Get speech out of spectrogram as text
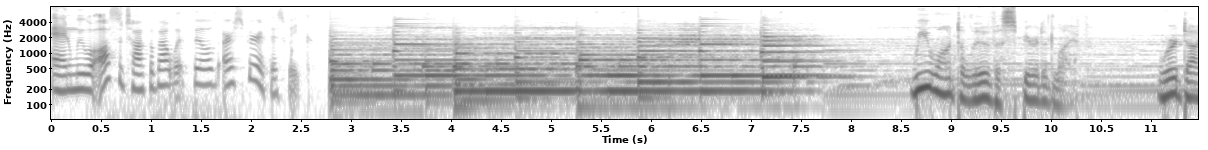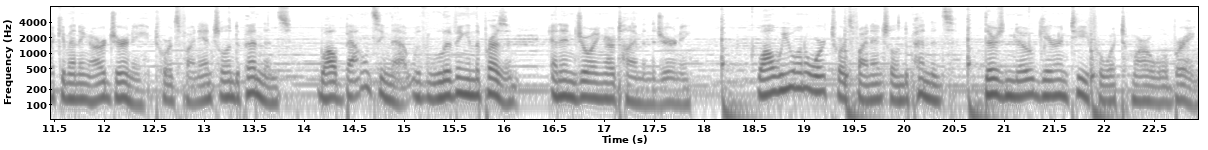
and we will also talk about what filled our spirit this week. We want to live a spirited life. We're documenting our journey towards financial independence while balancing that with living in the present and enjoying our time in the journey. While we want to work towards financial independence, there's no guarantee for what tomorrow will bring.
